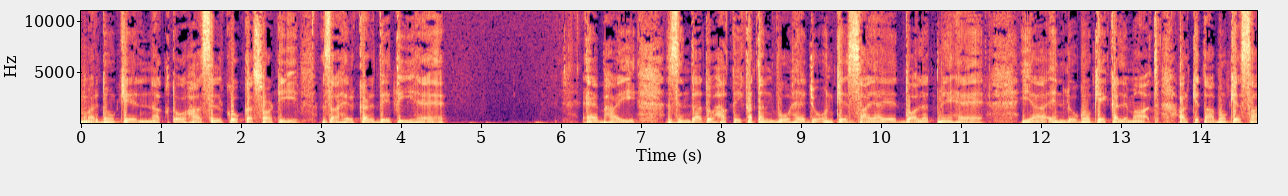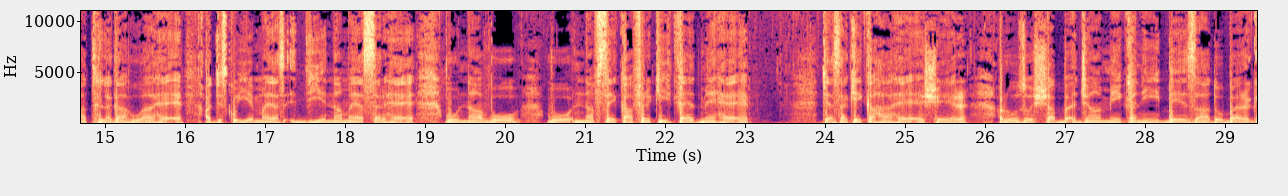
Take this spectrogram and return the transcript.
مردوں کے نقد و حاصل کو کسوٹی ظاہر کر دیتی ہے۔ اے بھائی، زندہ تو حقیقتاً وہ ہے جو ان کے سایہ دولت میں ہے، یا ان لوگوں کے کلمات اور کتابوں کے ساتھ لگا ہوا ہے، اور جس کو یہ میس، یہ نہ میسر ہے، وہ نہ وہ وہ نفس کافر کی قید میں ہے۔ جیسا کہ کہا ہے شعر، روز و شب جاں کنی بے زاد و برگ،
